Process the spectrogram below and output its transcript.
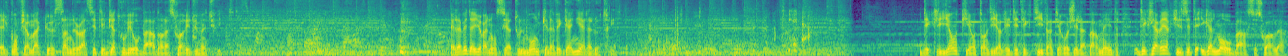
Elle confirma que Sandra s'était bien trouvée au bar dans la soirée du 28. Elle avait d'ailleurs annoncé à tout le monde qu'elle avait gagné à la loterie. Des clients qui entendirent les détectives interroger la barmaid déclarèrent qu'ils étaient également au bar ce soir-là.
